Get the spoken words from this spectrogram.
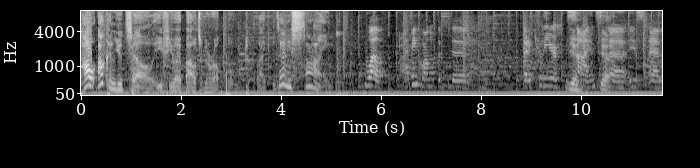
how how can you tell if you're about to be rug pulled like is there any sign Well, I think one of the, the very clear Yeah, signs yeah. Uh, is um,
